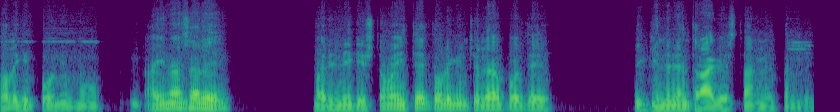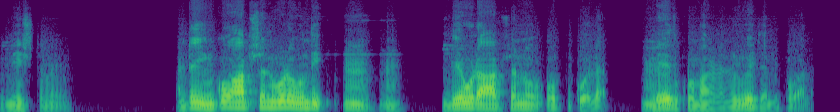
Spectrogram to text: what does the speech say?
తొలగిపోనిమ్ము. అయినా సరే మరి నీకు ఇష్టమైతే తొలగించు లేకపోతే ఈ గిన్నె నేను త్రాగేస్తానులే తండ్రి నీ ఇష్టమే. అంటే ఇంకో ఆప్షన్ కూడా ఉంది. దేవుడు ఆప్షన్ ఒప్పుకోలే. లేదు కుమారుడు నువ్వే చనిపోవాలి.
